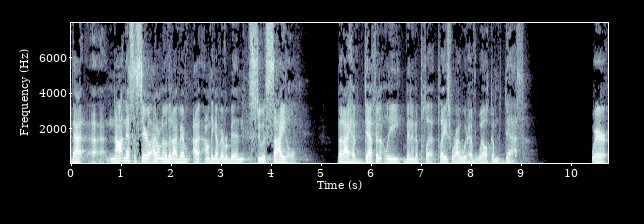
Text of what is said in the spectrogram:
that uh, not necessarily. I don't know that I've ever. I don't think I've ever been suicidal, but I have definitely been in a pl- place where I would have welcomed death, where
